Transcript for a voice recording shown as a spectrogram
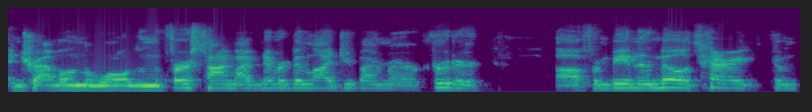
and travel in the world. And the first time I've never been lied to by my recruiter uh, from being in the military to,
